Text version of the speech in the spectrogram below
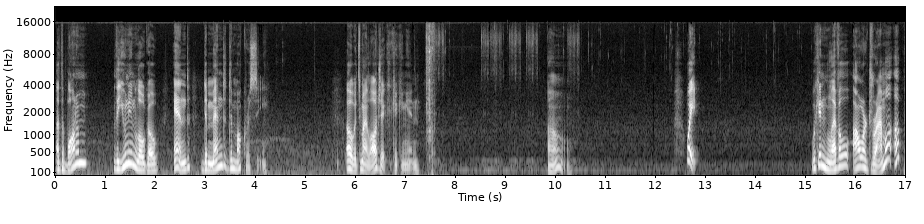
At the bottom, the Union logo and Demand Democracy. Oh, it's my logic kicking in. Oh. Wait. We can level our drama up?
